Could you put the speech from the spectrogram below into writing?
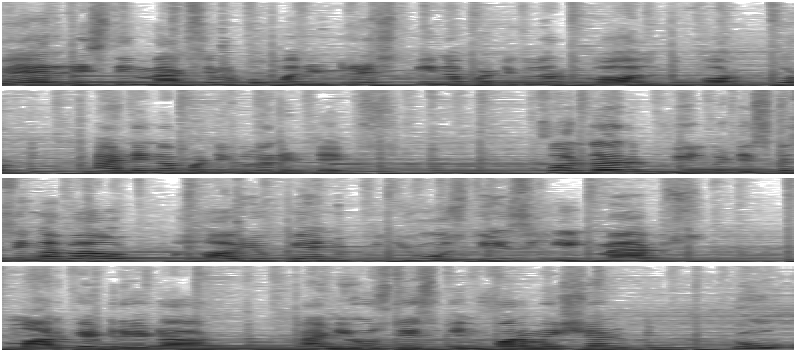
where is the maximum open interest in a particular call or put and in a particular index. Further we'll be discussing about how you can use these heat maps market radar and use this information to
